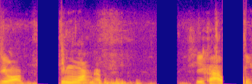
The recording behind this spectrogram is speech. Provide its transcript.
ที่ออกสีม่วงครับ สีขาวนี่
